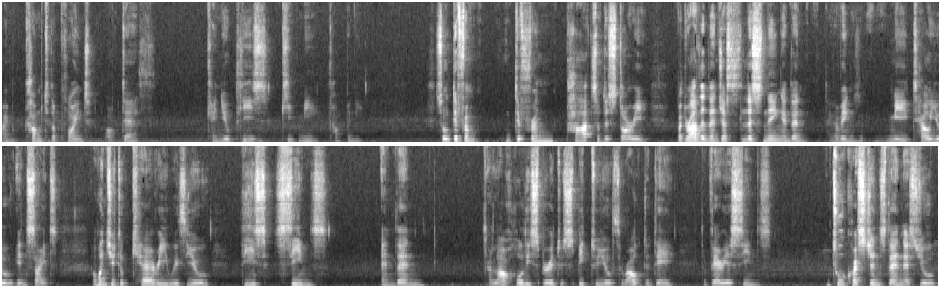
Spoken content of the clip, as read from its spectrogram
I'm come to the point of death. Can you please keep me company? So different different parts of the story, but rather than just listening and then having me tell you insights, I want you to carry with you these scenes and then allow Holy Spirit to speak to you throughout the day, the various scenes. And two questions then as you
